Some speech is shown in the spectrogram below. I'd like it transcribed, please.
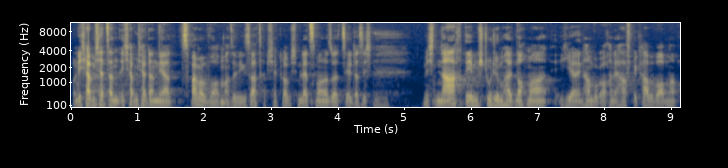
Und ich habe mich jetzt dann, ich habe mich halt dann ja zweimal beworben. Also wie gesagt, habe ich ja glaube ich im letzten Mal oder so erzählt, dass ich mhm. mich nach dem Studium halt nochmal hier in Hamburg auch an der HFBK beworben habe.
